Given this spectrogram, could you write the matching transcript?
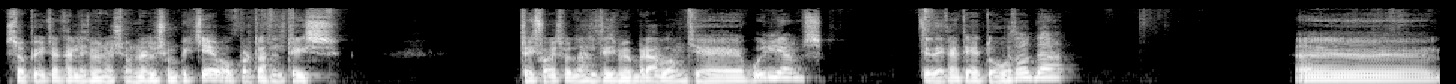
στο οποίο ήταν καλεσμένος ο Νέλσον Πικέ, ο πρωταθλητής, τρεις φορές πρωταθλητής με Μπράμπαμ και Williams, τη δεκαετία του 80, ε,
